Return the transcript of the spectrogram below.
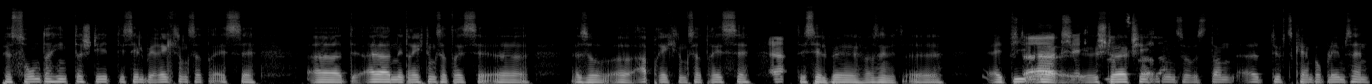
Person dahinter steht, dieselbe Rechnungsadresse äh, äh, nicht Rechnungsadresse, äh, also äh, Abrechnungsadresse, Ja. dieselbe, weiß ich nicht, äh, ID, Steuergeschichten und Steuergeschichten und sowas, dann dürfte es kein Problem sein.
